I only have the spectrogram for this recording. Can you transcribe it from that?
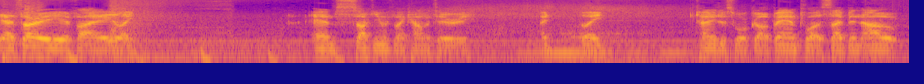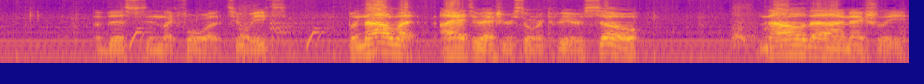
Yeah, sorry if I, like, am sucking with my commentary. I, like, kind of just woke up, and plus I've been out of this in like for what two weeks. But now my I had to actually restore my computer. So now that I'm actually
